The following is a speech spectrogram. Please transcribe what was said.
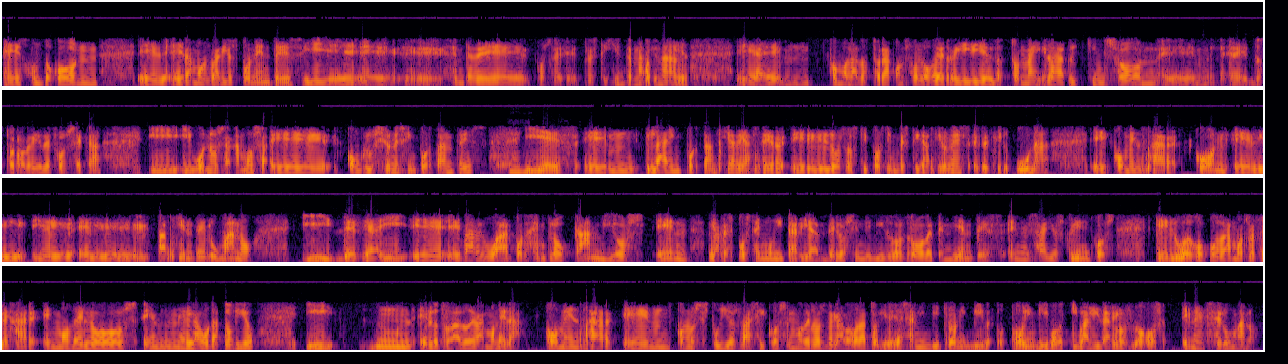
eh, junto con eh, éramos varios ponentes y eh, gente de pues, prestigio internacional como la doctora Consuelo Guerri, el doctor Nigel Atkinson, el doctor Rodríguez de Fonseca. Y, bueno sacamos conclusiones importantes y es em, la importancia de hacer los dos tipos de investigaciones es decir una comenzar con el, el, paciente el humano y desde ahí evaluar, por ejemplo, cambios en la respuesta inmunitaria de los individuos drogodependientes en ensayos clínicos que luego podamos reflejar en modelos en el laboratorio y mm, el otro lado de la moneda, comenzar em, con los estudios básicos en modelos de laboratorio, ya sean in vitro o in vivo, y validarlos luego en el ser humano.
